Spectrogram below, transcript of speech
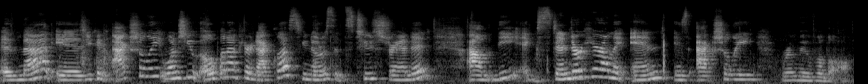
and that is you can actually, once you open up your necklace, you notice it's two-stranded. Um, the extender here on the end is actually removable.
